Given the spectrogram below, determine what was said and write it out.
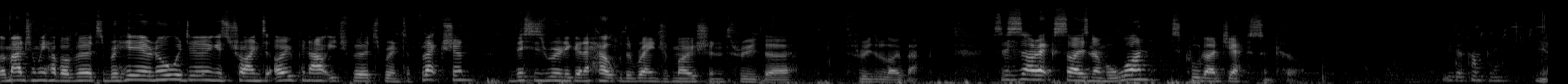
imagine we have our vertebra here and all we're doing is trying to open out each vertebra into flexion. This is really going to help with the range of motion through the, through the low back. So this is our exercise number one. It's called our Jefferson curl. You got company. Yeah.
